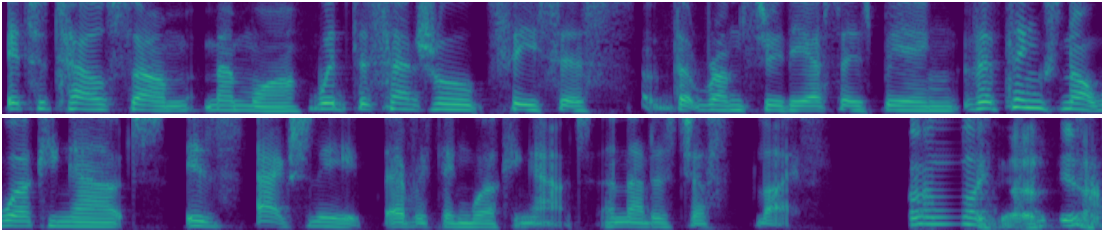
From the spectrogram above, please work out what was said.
It's a tell some memoir with the central thesis that runs through the essays being that things not working out is actually everything working out. And that is just life. I like that, yeah.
